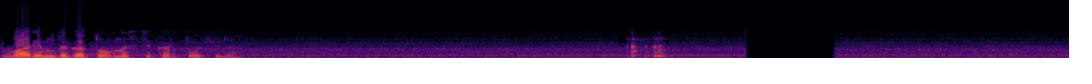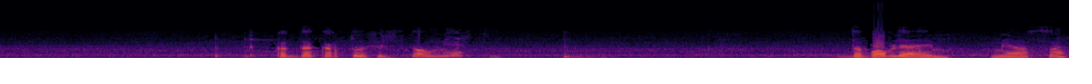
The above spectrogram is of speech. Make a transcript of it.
Варим до готовности картофеля. Когда картофель стал мягкий, добавляем мясо.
